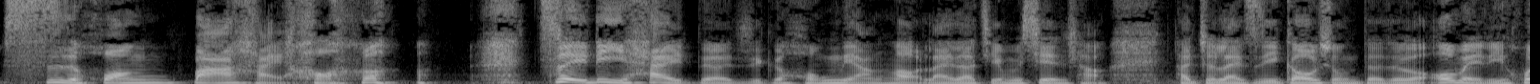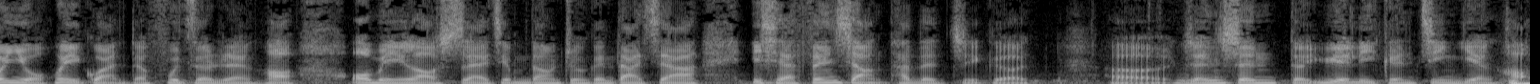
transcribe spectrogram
四荒八海哈。最厉害的这个红娘哈，来到节目现场，她就来自于高雄的这个欧美丽婚友会馆的负责人哈，欧美丽老师来节目当中跟大家一起来分享他的这个呃人生的阅历跟经验哈。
